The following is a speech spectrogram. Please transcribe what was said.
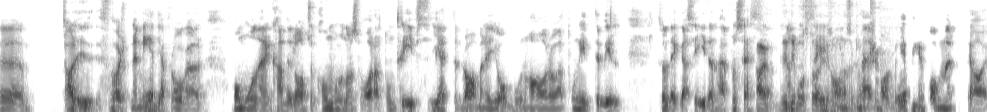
eh, ja, först när media frågar om hon är en kandidat så kommer hon att svara att hon trivs jättebra med det jobb hon har och att hon inte vill så lägga sig i den här processen. Ja, ja det, det måste hon ju svara såklart. När valberedningen kommer, ja,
